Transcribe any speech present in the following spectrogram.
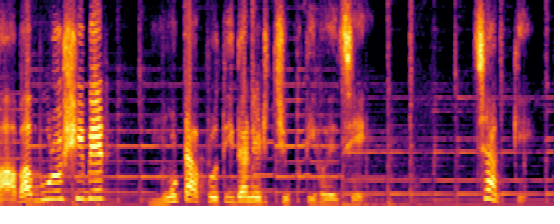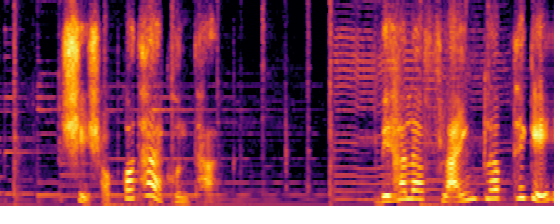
বাবা বুড়ো শিবের মোটা প্রতিদানের চুক্তি হয়েছে। যাকগে, সেসব কথা এখন থাক। বেহালা ফ্লাইং ক্লাব থেকে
